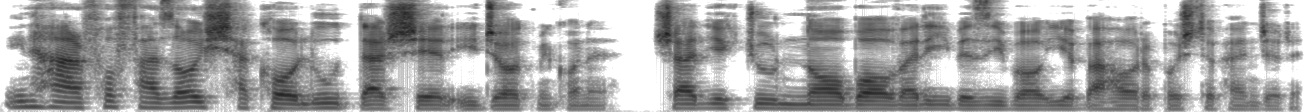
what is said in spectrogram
این حرفها فضای شکالود در شعر ایجاد می‌کنه. شاید یک جور ناباوری به زیبایی بهار پشت پنجره.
